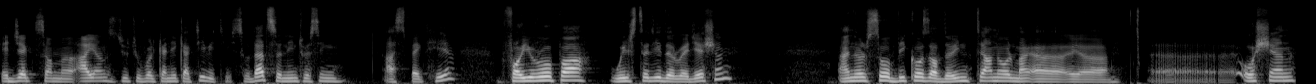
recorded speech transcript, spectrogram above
ejects some uh, ions due to volcanic activity. So that's an interesting aspect here. For Europa, we'll study the radiation. And also because of the internal uh, uh, uh, ocean,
